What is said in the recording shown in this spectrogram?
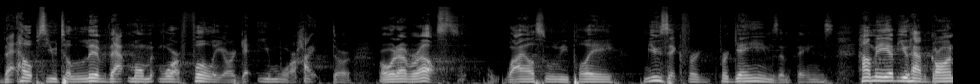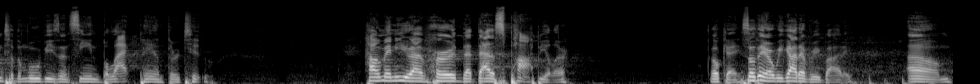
that helps you to live that moment more fully or get you more hyped or, or whatever else. Why else would we play music for, for games and things? How many of you have gone to the movies and seen Black Panther 2? How many of you have heard that that is popular? Okay, so there, we got everybody. Um,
